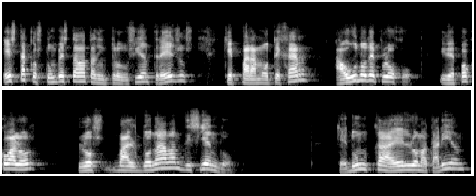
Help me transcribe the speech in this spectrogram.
Esta costumbre estaba tan introducida entre ellos que para motejar a uno de flojo y de poco valor, los baldonaban diciendo que nunca a él lo matarían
